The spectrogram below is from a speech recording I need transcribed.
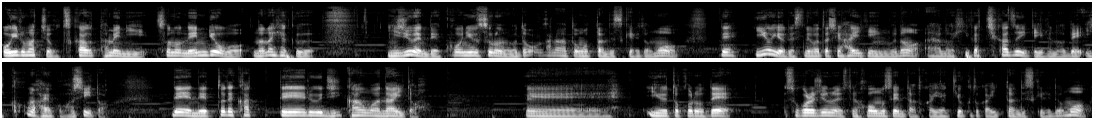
オイルマッチを使うためにその燃料を720円で購入するのもどうかなと思ったんですけれどもでいよいよですね私ハイキングのあの日が近づいているので一刻も早く欲しいと。でネットで買っている時間はないと、えー、いうところでそこら中のですねホームセンターとか薬局とか行ったんですけれども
